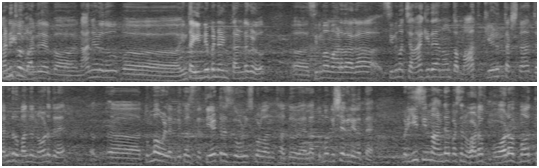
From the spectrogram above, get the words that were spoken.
ಖಂಡಿತವಾಗ್ಲೂ ಅಂದರೆ ನಾನು ಹೇಳೋದು ಇಂಥ ಇಂಡಿಪೆಂಡೆಂಟ್ ತಂಡಗಳು ಸಿನಿಮಾ ಮಾಡಿದಾಗ ಸಿನಿಮಾ ಚೆನ್ನಾಗಿದೆ ಅನ್ನೋಂಥ ಮಾತು ಕೇಳಿದ ತಕ್ಷಣ ಜನರು ಬಂದು ನೋಡಿದ್ರೆ ತುಂಬ ಒಳ್ಳೇದು. ಬಿಕಾಸ್ ಥಿಯೇಟರ್ಸ್ ಉಳಿಸ್ಕೊಳ್ಳುವಂಥದ್ದು ಎಲ್ಲ ತುಂಬ ವಿಷಯಗಳಿರುತ್ತೆ. ಬಟ್ ಈ cinema hundred percent word of word of mouth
